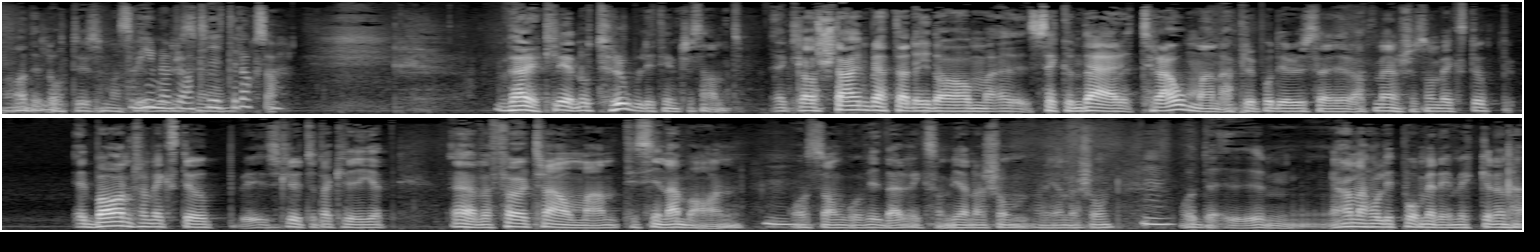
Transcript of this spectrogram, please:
ja, det låter ju som att Så himla bra titel också. Verkligen otroligt intressant. Claes Stein berättade idag om eh, sekundärtrauman, apropå det du säger, att människor som växte upp, ett barn som växte upp i slutet av kriget överför trauman till sina barn mm. och som går vidare liksom generation för generation. Mm. Och det, um, han har hållit på med det mycket. Den här,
